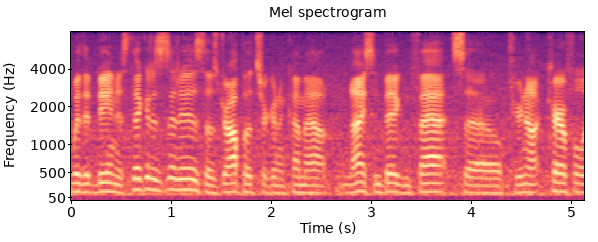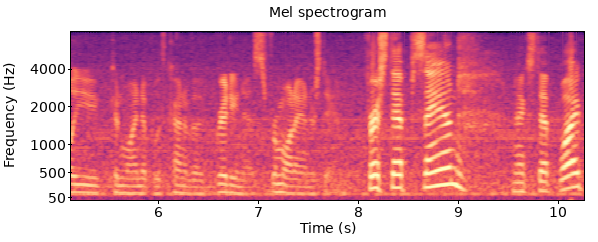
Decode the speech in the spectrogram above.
with it being as thick as it is, those droplets are going to come out nice and big and fat. So if you're not careful, you can wind up with kind of a grittiness from what I understand. First step, sand. Next step, wipe.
